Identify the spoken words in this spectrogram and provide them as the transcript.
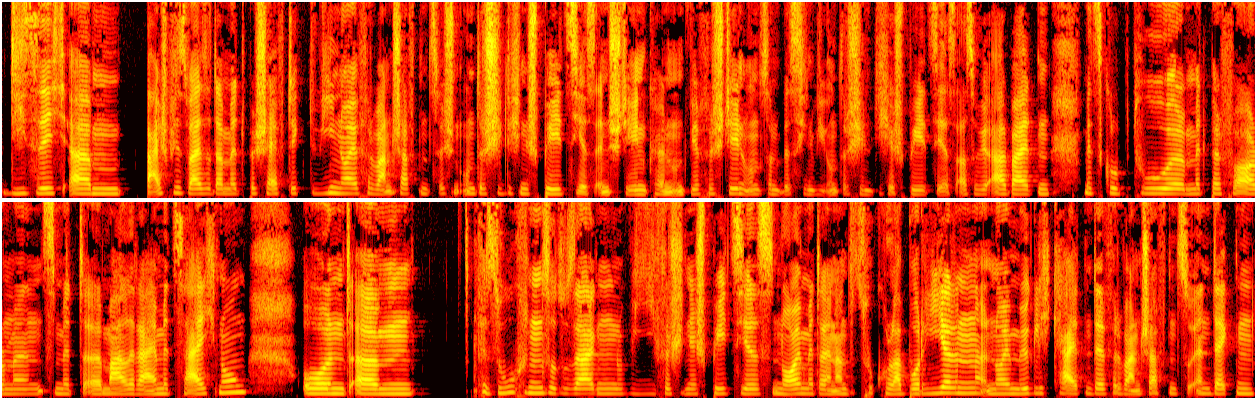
die sich ähm, beispielsweise damit beschäftigt, wie neue Verwandtschaften zwischen unterschiedlichen Spezies entstehen können. Und wir verstehen uns ein bisschen wie unterschiedliche Spezies. Also wir arbeiten mit Skulptur, mit Performance, mit äh, Malerei, mit Zeichnung. Und ähm, versuchen sozusagen, wie verschiedene Spezies neu miteinander zu kollaborieren, neue Möglichkeiten der Verwandtschaften zu entdecken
